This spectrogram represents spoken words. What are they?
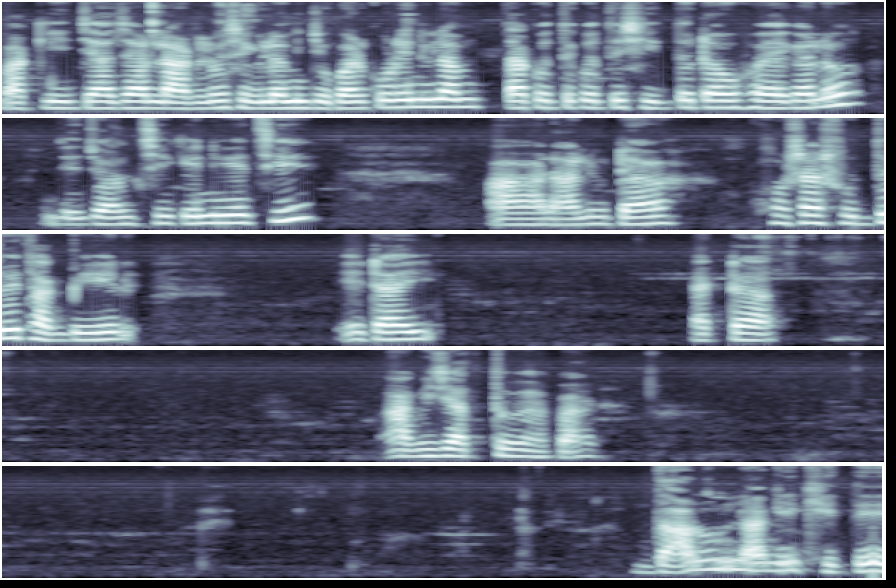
বাকি যা যা লাগল সেগুলো আমি জোগাড় করে নিলাম। তা করতে করতে সিদ্ধটাও হয়ে গেল। যে জল ছেঁকে নিয়েছি আর আলুটা খোসা শুদ্ধই থাকবে। এর এটাই একটা আভিজাত্য ব্যাপার। দারুণ লাগে খেতে।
